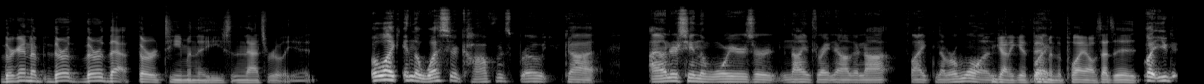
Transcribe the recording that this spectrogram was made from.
They're gonna they're they're that third team in the East, and that's really it. But like in the Western Conference, bro, you got I understand the Warriors are ninth right now. They're not like number one. You got to get them but, in the playoffs. That's it. But you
